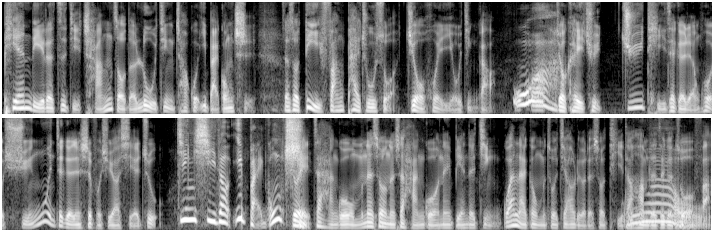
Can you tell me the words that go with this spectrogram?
偏离了自己常走的路径超过一百公尺，这时候地方派出所就会有警告，哇，就可以去拘提这个人或询问这个人是否需要协助。精细到一百公尺。对，在韩国，我们那时候呢是韩国那边的警官来跟我们做交流的时候提到他们的这个做法。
